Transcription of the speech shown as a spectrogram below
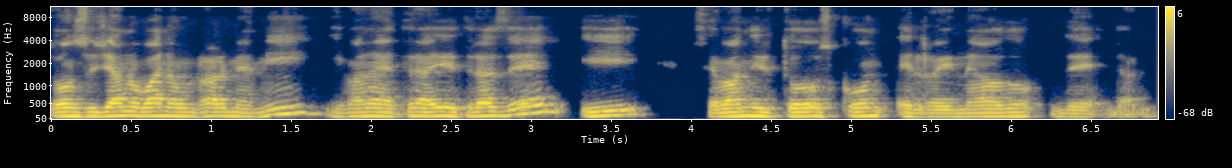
entonces ya no van a honrarme a mí y van a detrás ahí detrás de él y se van a ir todos con el reinado de David.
